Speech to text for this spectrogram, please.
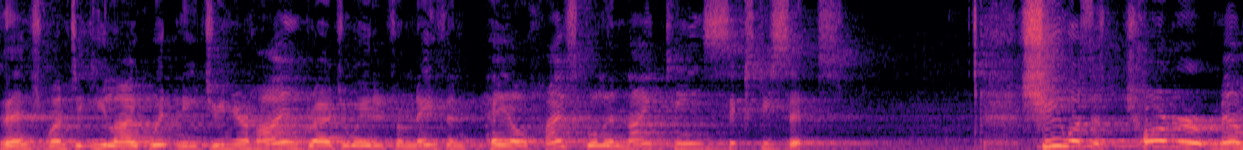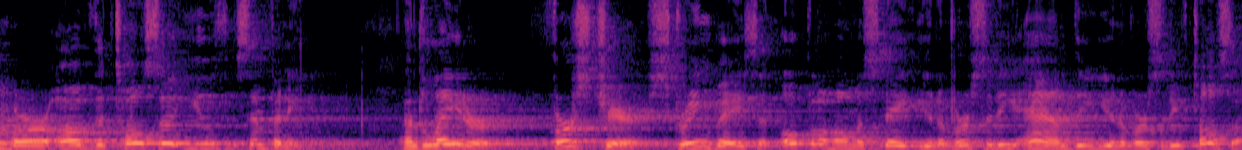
Then she went to Eli Whitney Junior High and graduated from Nathan Hale High School in 1966. She was a charter member of the Tulsa Youth Symphony and later first chair, string bass at Oklahoma State University and the University of Tulsa.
